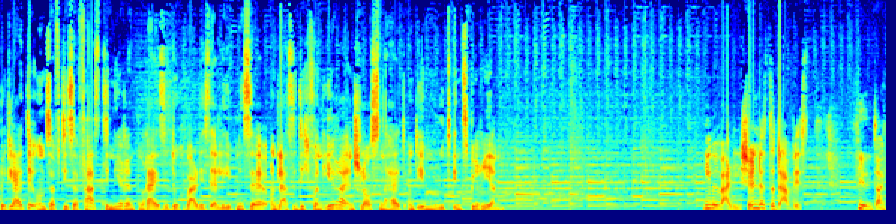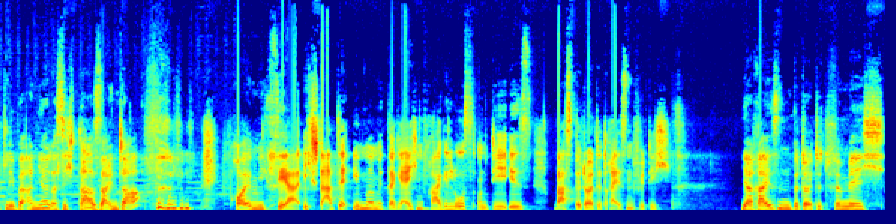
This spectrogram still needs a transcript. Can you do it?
Begleite uns auf dieser faszinierenden Reise durch Wallis Erlebnisse und lasse dich von ihrer Entschlossenheit und ihrem Mut inspirieren. Liebe Walli, schön, dass du da bist. Vielen Dank, liebe Anja, dass ich da sein darf. ich freue mich sehr. Ich starte immer mit der gleichen Frage los und die ist, was bedeutet Reisen für dich? Ja, Reisen bedeutet für mich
